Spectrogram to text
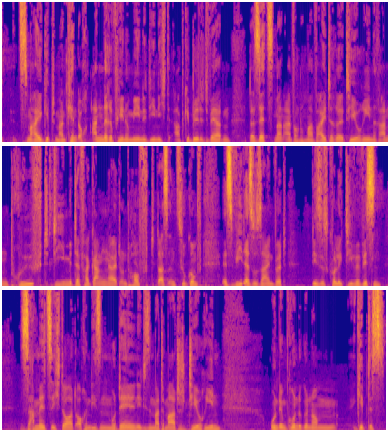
Volatilitätssmile gibt. Man kennt auch andere Phänomene, die nicht abgebildet werden. Da setzt man einfach nochmal weitere Theorien ran, prüft die mit der Vergangenheit und hofft, dass in Zukunft es wieder so sein wird. Dieses kollektive Wissen sammelt sich dort auch in diesen Modellen, in diesen mathematischen Theorien. Und im Grunde genommen gibt es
